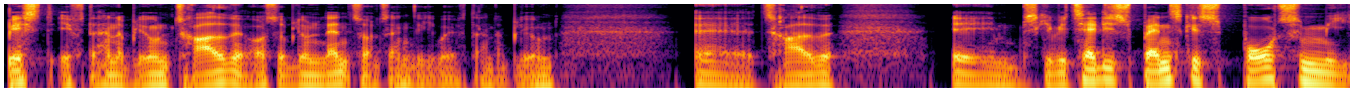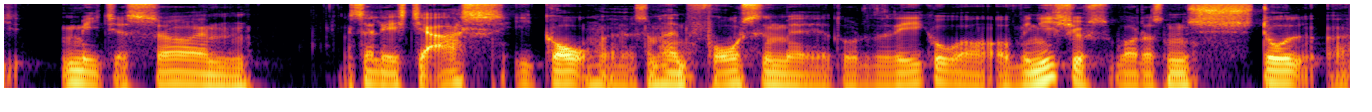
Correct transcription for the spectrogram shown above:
bedst, efter han er blevet 30, og så er blevet landsholdsangriber, efter han er blevet øh, 30. Øh, skal vi tage de spanske sportsmedier, så, øh, så læste jeg Ars i går, øh, som havde en forside med Rodrigo og, og Vinicius, hvor der sådan stod, uh,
